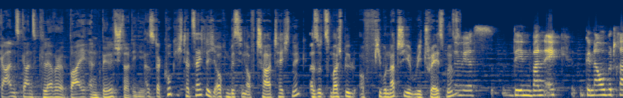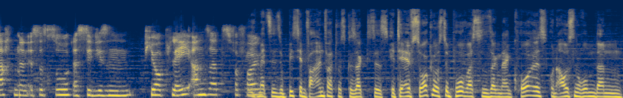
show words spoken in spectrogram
Ganz, ganz clevere Buy-and-Build-Strategie. Also da gucke ich tatsächlich auch ein bisschen auf Charttechnik. Also zum Beispiel auf Fibonacci Retracements. Wenn wir jetzt den Van Eck genau betrachten, dann ist es so, dass sie diesen Pure Play-Ansatz verfolgen. Ich jetzt so ein bisschen vereinfacht, du hast gesagt, dieses ETF-Sorglos-Depot, was sozusagen dein Core ist und außenrum dann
